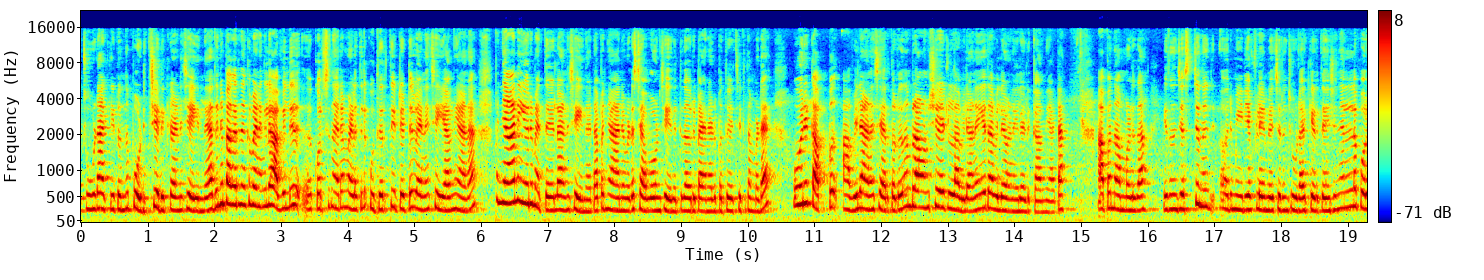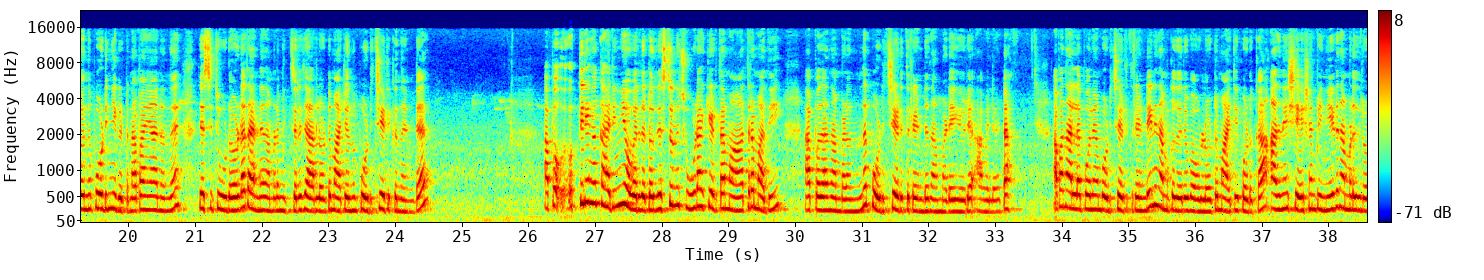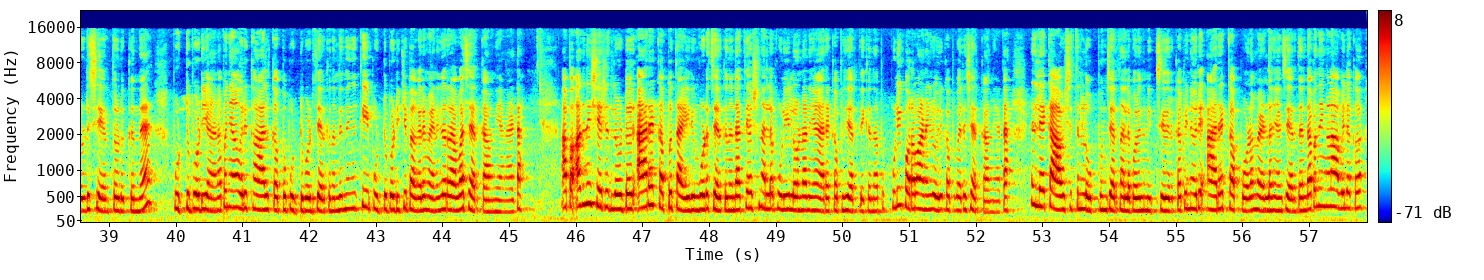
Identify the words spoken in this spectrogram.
ചൂടാക്കിയിട്ടൊന്ന് പൊടിച്ചെടുക്കുകയാണ് ചെയ്യുന്നത്. അതിന് പകരം നിങ്ങൾക്ക് വേണമെങ്കിൽ അവൽ കുറച്ച് നേരം വെള്ളത്തിൽ കുതിർത്തിട്ടിട്ട് വേണേൽ ചെയ്യാവുന്നതാണ്. അപ്പോൾ ഞാൻ ഈ ഒരു മെത്തേഡിലാണ് ചെയ്യുന്നത് അപ്പോൾ ഞാനിവിടെ സ്റ്റവ് ഓൺ ചെയ്തിട്ട് ഒരു പാൻ അടുപ്പത്ത് വെച്ചിട്ട് നമ്മുടെ ഒരു കപ്പ് അവിലാണ് ചേർത്ത് കൊടുക്കുന്നത് ബ്രൗൺ ഷെയ്ഡുള്ള അവിലാണ്. ഏത് അവിൽ വേണമെങ്കിലും എടുക്കാവുന്ന കേട്ടോ. അപ്പോൾ നമ്മളിതാ ഇതൊന്ന് ജസ്റ്റ് ഒന്ന് ഒരു മീഡിയം ഫ്ലെയിം വെച്ചിട്ട് ചൂടാക്കി എടുത്തതിന് ശേഷം നല്ലപോലെ ഒന്ന് പൊടിഞ്ഞ് കിട്ടണം. അപ്പോൾ ഞാനൊന്ന് ജസ്റ്റ് ചൂടോടെ തന്നെ നമ്മുടെ മിക്സർ ജാറിലോട്ട് മാറ്റി ഒന്ന് പൊടിച്ചെടുക്കുന്നുണ്ട്. അപ്പോൾ ഒത്തിരി അങ്ങ് കരിഞ്ഞു പോകരുത് കേട്ടോ ജസ്റ്റ് ഒന്ന് ചൂടാക്കി എടുത്താൽ മാത്രം മതി. അപ്പോൾ അതാ നമ്മളൊന്ന് പൊടിച്ചെടുത്തിട്ടുണ്ട് നമ്മുടെ ഈ ഒരു അവൽ കേട്ടോ അപ്പോൾ നല്ലപോലെ ഞാൻ പൊടിച്ചെടുത്തിട്ടുണ്ട്. ഇനി നമുക്കിതൊരു ബൗളിലോട്ട് മാറ്റി കൊടുക്കാം. അതിനുശേഷം പിന്നീട് നമ്മൾ ഇതിലോട്ട് ചേർത്ത് കൊടുക്കുന്ന പുട്ടുപൊടിയാണ്. അപ്പോൾ ഞാൻ ഒരു കാൽ കപ്പ് പുട്ടുപൊടി ചേർക്കുന്നുണ്ട്. നിങ്ങൾക്ക് ഈ പുട്ടുപൊടിക്ക് പകരം വേണമെങ്കിൽ റവ ചേർക്കാവുന്നതാണ് കേട്ടോ. അപ്പോൾ അതിനുശേഷം ഇതിലോട്ട് ഒരു അര കപ്പ് തൈരും കൂടെ ചേർക്കുന്നുണ്ട്. അത്യാവശ്യം നല്ല പുളിയുള്ളതുകൊണ്ടാണ് ഞാൻ അര കപ്പ് ചേർത്തിരിക്കുന്നത്. അപ്പോൾ പുളി കുറവാണെങ്കിൽ ഒരു കപ്പ് വരെ ചേർക്കാമെന്ന് കേട്ടോ. ഇതിലേക്ക് ആവശ്യത്തിനുള്ള ഉപ്പും ചേർത്ത് നല്ലപോലെ ഒന്ന് മിക്സ് ചെയ്തെടുക്കുക. പിന്നെ ഒരു അര കപ്പോളം വെള്ളം ഞാൻ ചേർത്തിട്ടുണ്ട്. അപ്പോൾ നിങ്ങൾ അവിലൊക്കെ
